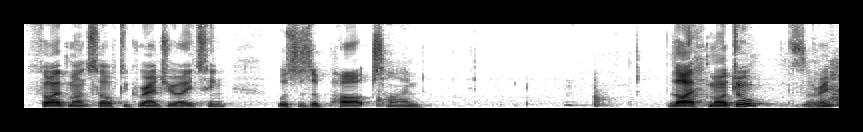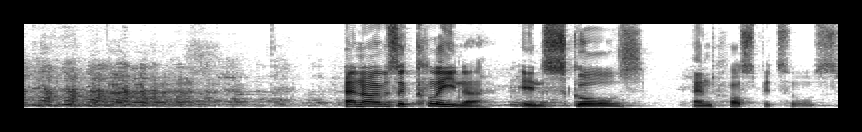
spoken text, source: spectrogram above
five months after graduating, was as a part-time life model. Sorry. and I was a cleaner in schools and hospitals.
